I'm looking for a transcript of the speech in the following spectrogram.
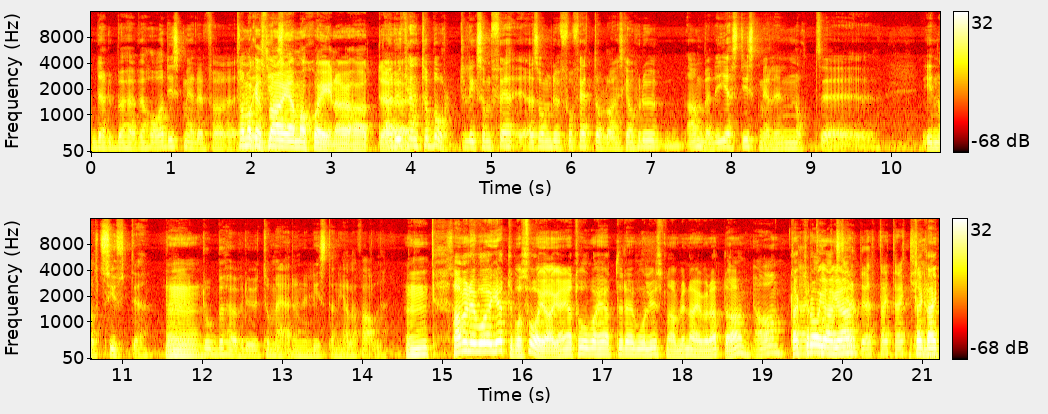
där du behöver ha diskmedel för... Ja, man kan eller smörja en maskin har jag hört. Ja, du eh, kan ta bort liksom, fe- alltså om du får fettavlagring så kanske du använder Yes diskmedel i något, eh, i något syfte. Mm. Då behöver du ta med den i listan i alla fall. Mm. Ja men det var jättebra svar Jörgen. Jag tror vad heter det, vår lyssnare blir nöjd med detta. Ja, Tack för idag, Jörgen. Tack, tack. Tack, tack.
